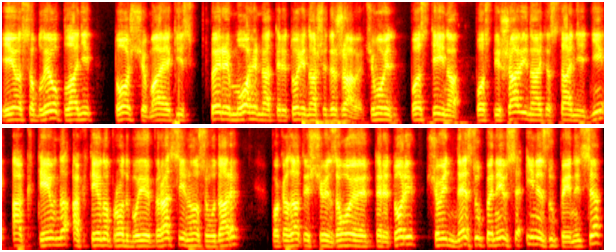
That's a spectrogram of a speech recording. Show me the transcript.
і особливо в плані того, що має якісь перемоги на території нашої держави. Чому він постійно поспішав і навіть останні дні активно, активно проводив бойові операції, наносив удари, показати, що він завоює територію, що він не зупинився і не зупиниться.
